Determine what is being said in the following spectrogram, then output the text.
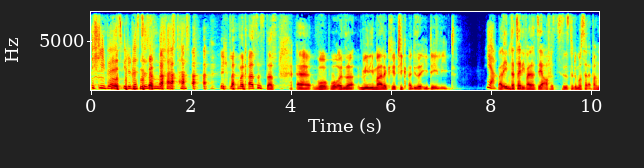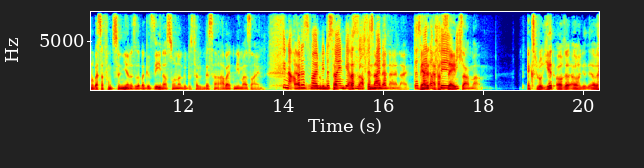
Ich liebe es, wie du das zusammengefasst hast. Ich glaube, das ist das, äh, wo, wo unsere minimale Kritik an dieser Idee liegt. Ja, Weil eben tatsächlich, weil halt sehr oft ist dieses, du musst halt einfach nur besser funktionieren, das ist aber gesehen aus, sondern du bist halt ein besser Arbeitnehmer sein. genau, aber Ähm, das du wir, das halt- meinen wir auch nicht. Das nein, nein, nein, nein, nein. das Werdet einfach nicht. seltsamer. Exploriert eure, eure, eure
